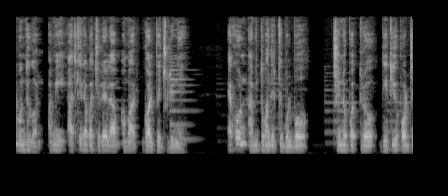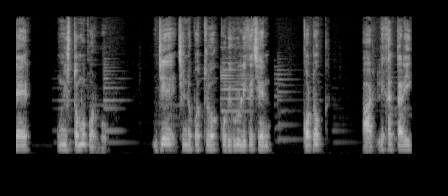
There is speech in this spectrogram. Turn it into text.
বন্ধুগণ, আমি আজকের আবার চলে এলাম আমার গল্পের ঝুলি নিয়ে। এখন আমি তোমাদেরকে বলব ছিন্নপত্র দ্বিতীয় পর্যায়ের উনিশতম পর্ব, যে ছিন্নপত্র কবিগুরু লিখেছেন কটক আর লেখার তারিখ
